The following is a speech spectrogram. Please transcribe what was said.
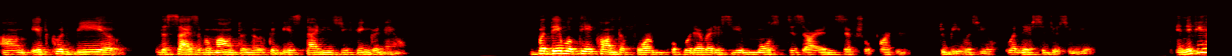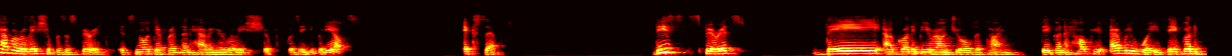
Um, it could be the size of a mountain, or it could be as tiny as your fingernail. But they will take on the form of whatever it is you most desire in a sexual partner to be with you when they're seducing you. And if you have a relationship with a spirit, it's no different than having a relationship with anybody else. Except these spirits, they are going to be around you all the time. They're going to help you every way. They're going to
